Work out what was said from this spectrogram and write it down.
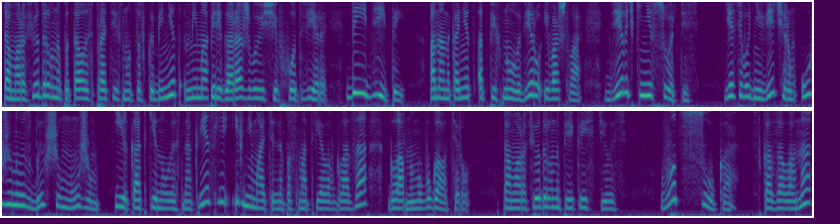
Тамара Федоровна пыталась протиснуться в кабинет мимо перегораживающей вход Веры. «Да иди ты!» Она, наконец, отпихнула Веру и вошла. «Девочки, не ссорьтесь. Я сегодня вечером ужинаю с бывшим мужем». Ирка откинулась на кресле и внимательно посмотрела в глаза главному бухгалтеру. Тамара Федоровна перекрестилась. «Вот сука!» — сказала она,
